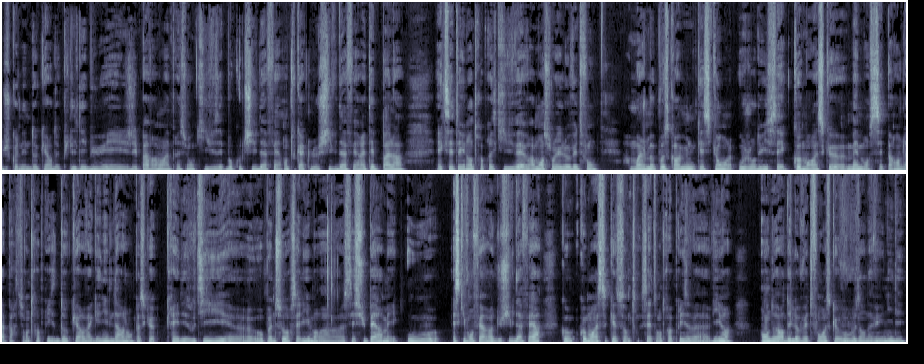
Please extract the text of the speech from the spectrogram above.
je connais Docker depuis le début et j'ai pas vraiment l'impression qu'il faisait beaucoup de chiffre d'affaires, en tout cas que le chiffre d'affaires était pas là, et que c'était une entreprise qui vivait vraiment sur les levées de fonds moi, je me pose quand même une question aujourd'hui, c'est comment est-ce que, même en se séparant de la partie entreprise, Docker va gagner de l'argent? Parce que créer des outils euh, open source et libre, euh, c'est super, mais où est-ce qu'ils vont faire du chiffre d'affaires? Comment est-ce que cette entreprise va vivre en dehors des levées de fonds? Est-ce que vous, vous en avez une idée?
